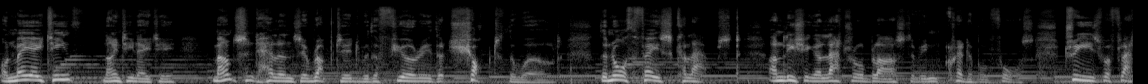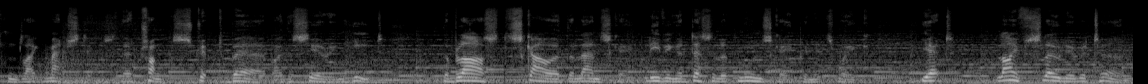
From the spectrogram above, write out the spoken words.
On May 18, 1980, Mount St. Helens erupted with a fury that shocked the world. The north face collapsed, unleashing a lateral blast of incredible force. Trees were flattened like matchsticks, their trunks stripped bare by the searing heat. The blast scoured the landscape, leaving a desolate moonscape in its wake. Yet, life slowly returned,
